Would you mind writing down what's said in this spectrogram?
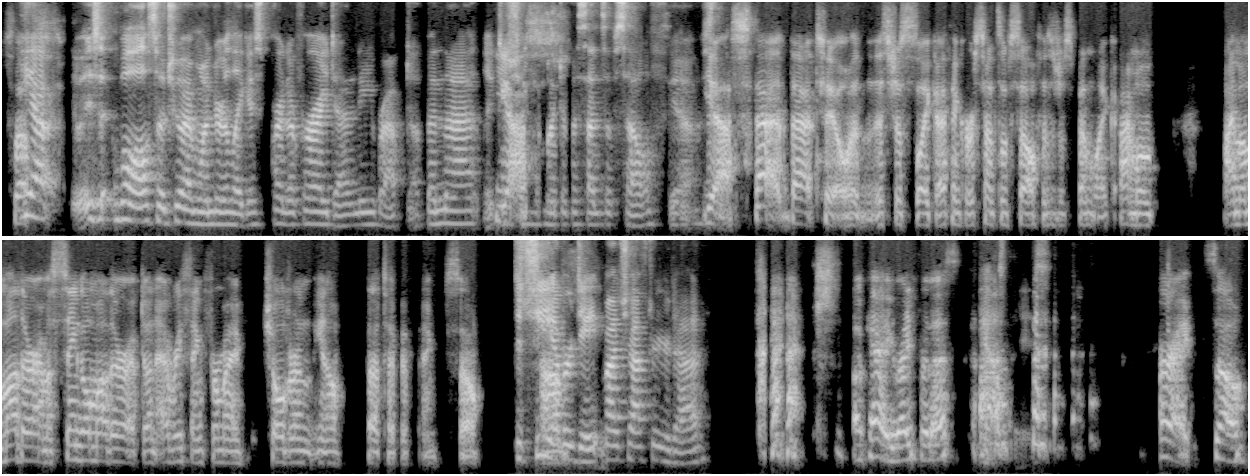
so that's- Yeah, is it, well also too I wonder like is part of her identity wrapped up in that? Like does she have Yes. much of a sense of self? Yeah. so- Yes, that that too. And it's just like I think her sense of self has just been like I'm a I'm a mother, I'm a single mother, I've done everything for my children, you know, that type of thing. So Did she Um, ever date much after your dad? okay, you ready for this? Yes, please. All right. So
